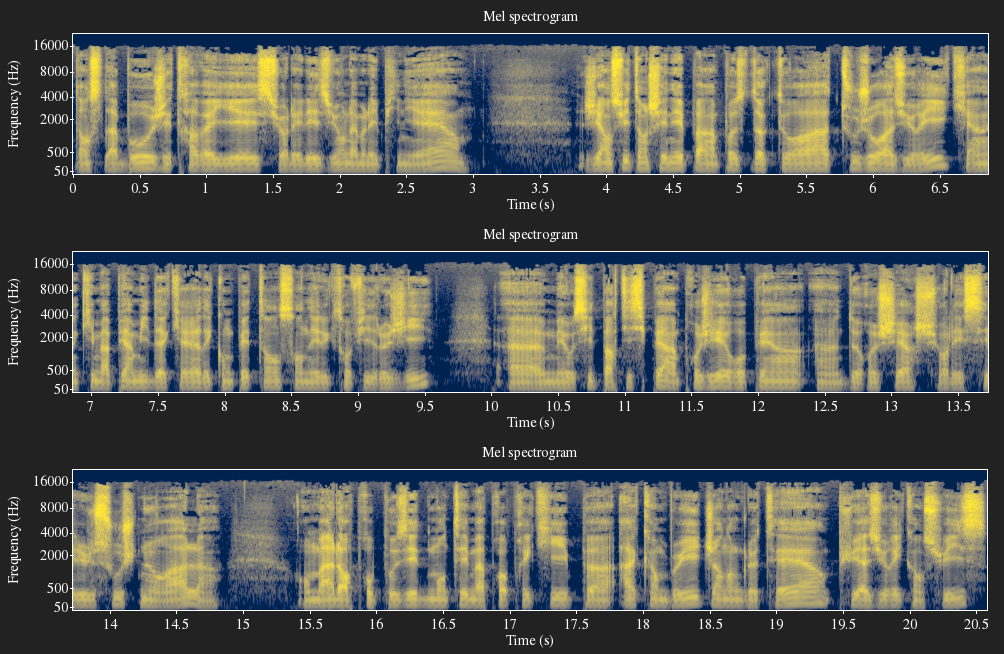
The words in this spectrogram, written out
Dans ce labo, j'ai travaillé sur les lésions de la moelle épinière. J'ai ensuite enchaîné par un post-doctorat toujours à Zurich, hein, qui m'a permis d'acquérir des compétences en électrophysiologie, euh, mais aussi de participer à un projet européen de recherche sur les cellules souches neurales, on m'a alors proposé de monter ma propre équipe à Cambridge en Angleterre, puis à Zurich en Suisse.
